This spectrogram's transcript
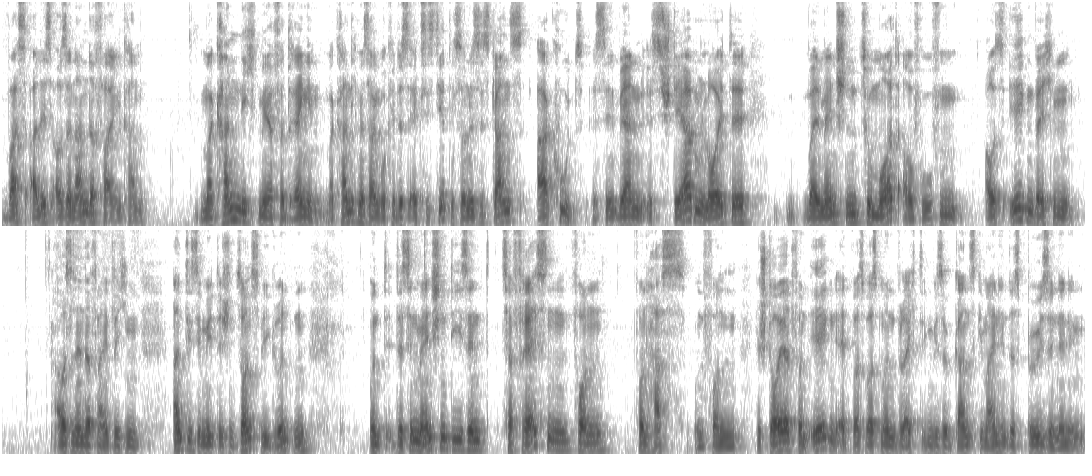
was alles auseinanderfallen kann man kann nicht mehr verdrängen. Man kann nicht mehr sagen, okay, das existiert nicht, sondern es ist ganz akut. Es, sind, werden, es sterben Leute, weil Menschen zu Mord aufrufen, aus irgendwelchen ausländerfeindlichen, antisemitischen, sonst wie Gründen. Und das sind Menschen, die sind zerfressen von, von Hass und von gesteuert von irgendetwas, was man vielleicht irgendwie so ganz gemeinhin das Böse nennen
